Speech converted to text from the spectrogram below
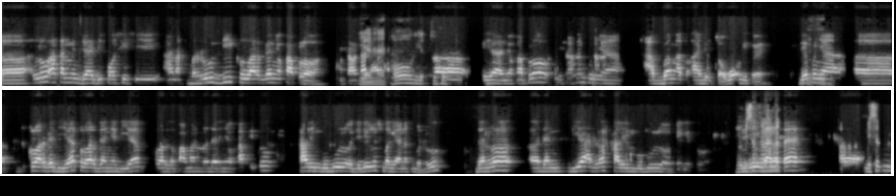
eh, lu akan menjadi posisi anak beru di keluarga nyokap lo. Misalkan ya oh gitu. eh, iya nyokap lo misalkan punya abang atau adik cowok gitu ya. Dia Mhm. punya eh, keluarga dia, keluarganya dia, keluarga paman lo dari nyokap itu kalim bubu lo. Jadi lo sebagai anak beru dan lo eh, dan dia adalah kalim bubu lo kayak gitu. Ya, Jadi misalkan anak, ibaratnya misalkan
